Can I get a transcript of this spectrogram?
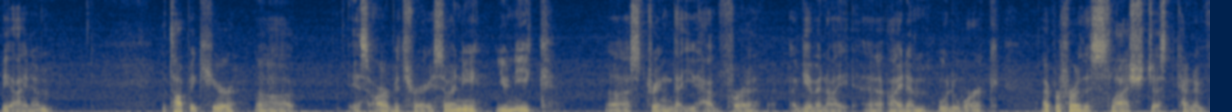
the item the topic here uh, is arbitrary so any unique uh, string that you have for a, a given uh, item would work. I prefer this slash just kind of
